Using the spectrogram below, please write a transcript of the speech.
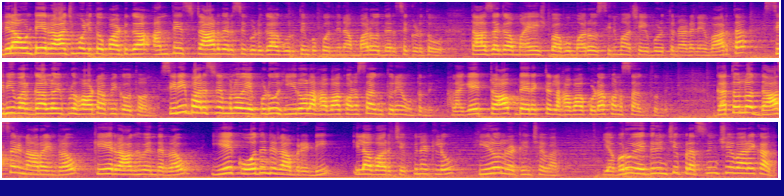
ఇదిలా ఉంటే రాజమౌళితో పాటుగా అంతే స్టార్ దర్శకుడిగా గుర్తింపు పొందిన మరో దర్శకుడితో తాజాగా మహేష్ బాబు మరో సినిమా చేయబడుతున్నాడనే వార్త సినీ వర్గాల్లో ఇప్పుడు హాట్ టాపిక్ అవుతోంది. సినీ పరిశ్రమలో ఎప్పుడూ హీరోల హవా కొనసాగుతూనే ఉంటుంది. అలాగే టాప్ డైరెక్టర్ల హవా కూడా కొనసాగుతుంది. గతంలో దాసరి నారాయణరావు కె రాఘవేంద్రరావు ఏ కోదండి రామరెడ్డి ఇలా వారు చెప్పినట్లు హీరోలు నటించేవారు. ఎవరూ ఎదిరించి ప్రశ్నించేవారే కాదు.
